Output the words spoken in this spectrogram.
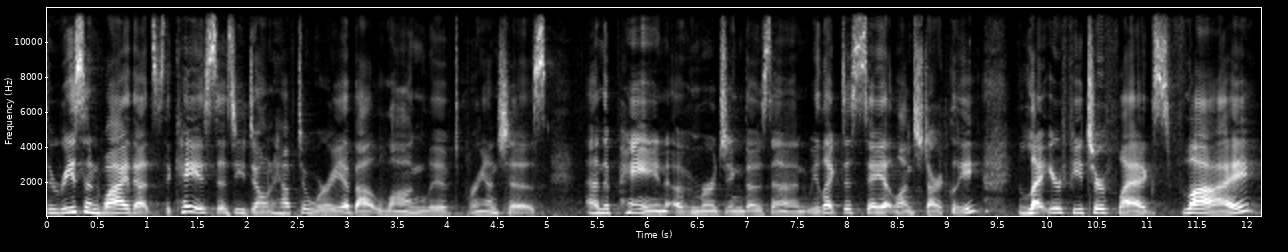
the reason why that's the case is you don't have to worry about long-lived branches and the pain of merging those in. We like to say at LaunchDarkly, let your feature flags fly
